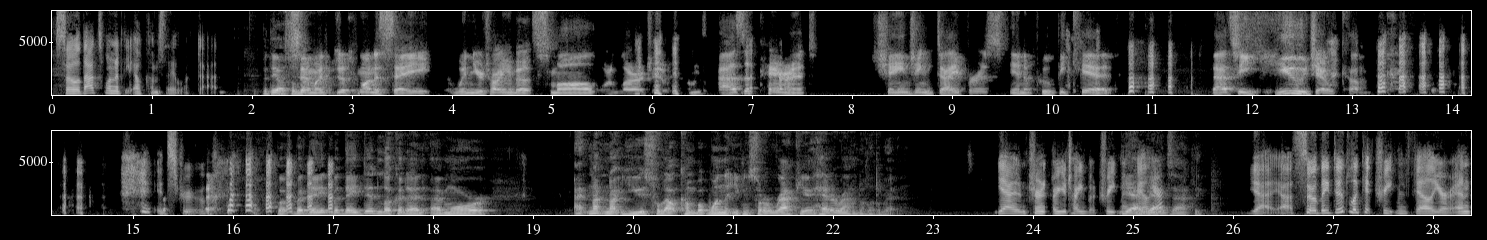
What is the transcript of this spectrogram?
So that's one of the outcomes they looked at. But they also Sam, look- I just want to say when you're talking about small or large outcomes, as a parent, changing diapers in a poopy kid That's a huge outcome. it's true. but but they but they did look at a, a more uh, not not useful outcome, but one that you can sort of wrap your head around a little bit. Yeah, are you talking about treatment yeah, failure? Yeah, exactly. Yeah, yeah. So they did look at treatment failure. And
